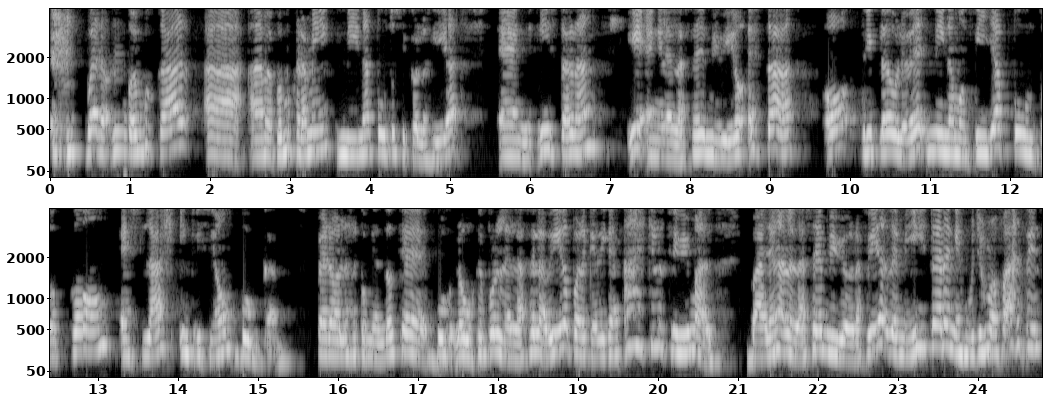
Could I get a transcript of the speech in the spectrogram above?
Bueno, me pueden buscar a, a- me pueden buscar a mí, nina.psicología, en Instagram y en el enlace de mi bio está o www.ninamontilla.com slash inscripción bootcamp. Pero les recomiendo que lo busquen por el enlace de la bio para que digan, ah, es que lo escribí mal. vayan al enlace de mi biografía, de mi Instagram, es mucho más fácil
